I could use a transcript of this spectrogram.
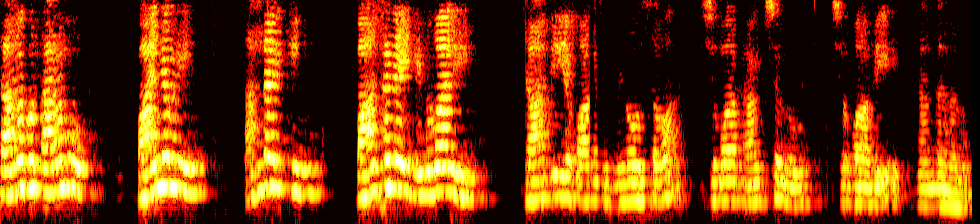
తరము తరము బాల్యమై అందరికీ భాషనే నిలవాలి. జాతీయ భారత దినోత్సవ శుభాకాంక్షలు శుభాభి నందనలు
